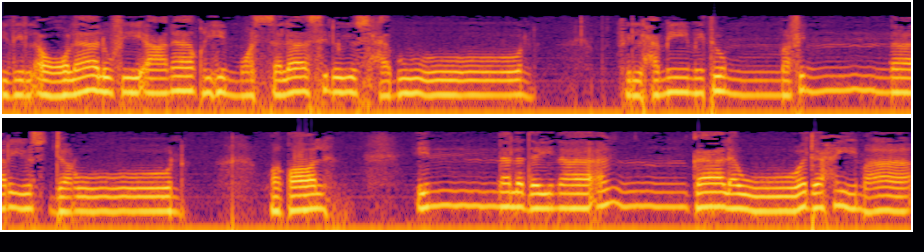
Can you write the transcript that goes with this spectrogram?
إذ الأغلال في أعناقهم والسلاسل يسحبون في الحميم ثم في النار يسجرون. وقال إن لدينا أنكالا وجحيما.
